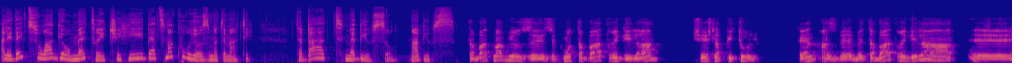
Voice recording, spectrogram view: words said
על ידי צורה גיאומטרית שהיא בעצמה קוריוז מתמטי. טבעת מביוס או מביוס. טבעת מביוס זה, זה כמו טבעת רגילה שיש לה פיתול, כן? אז בטבעת רגילה אה,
